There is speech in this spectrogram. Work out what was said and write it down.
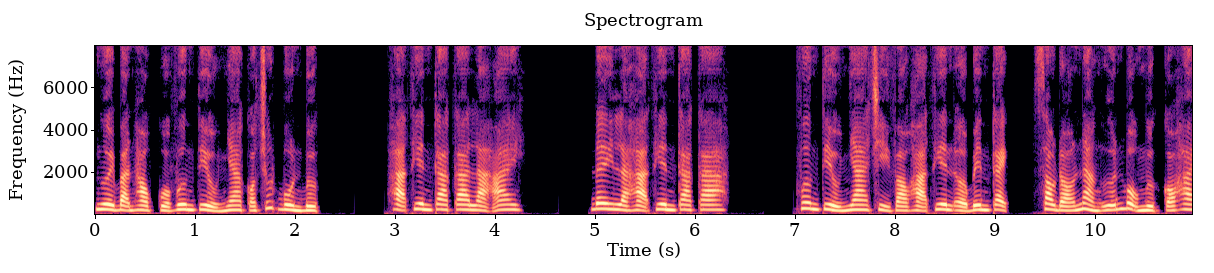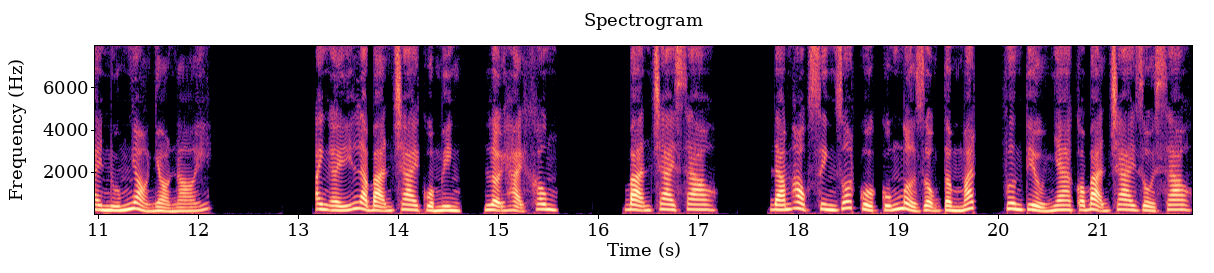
Người bạn học của Vương Tiểu Nha có chút buồn bực. Hạ Thiên ca ca là ai? Đây là Hạ Thiên ca ca. Vương Tiểu Nha chỉ vào Hạ Thiên ở bên cạnh, sau đó nàng ưỡn bộ ngực có hai núm nhỏ nhỏ nói. Anh ấy là bạn trai của mình, lợi hại không? Bạn trai sao? Đám học sinh rốt cuộc cũng mở rộng tầm mắt, Vương Tiểu Nha có bạn trai rồi sao?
